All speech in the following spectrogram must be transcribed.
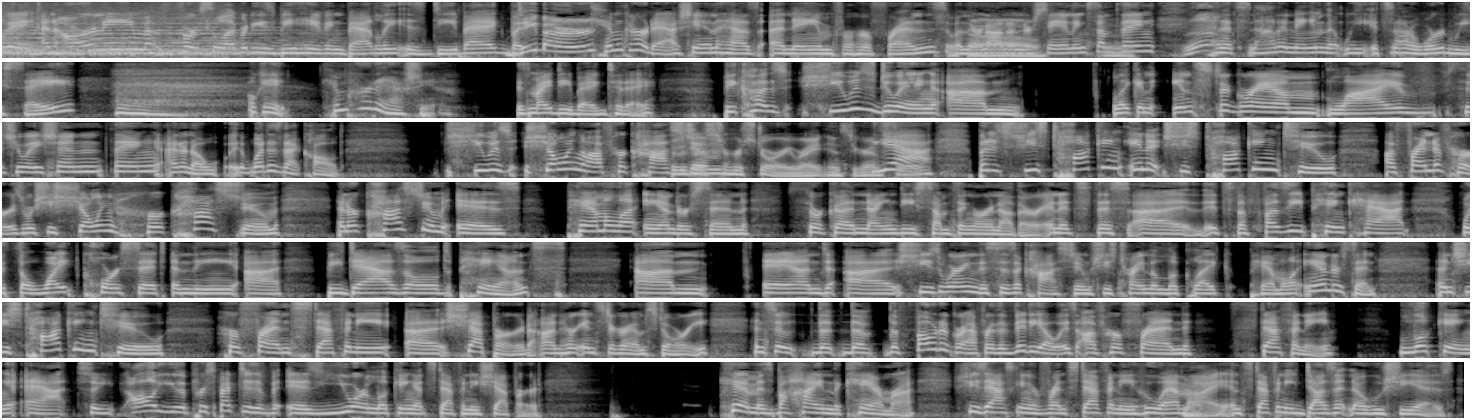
Okay, and our name for celebrities behaving badly is D-Bag. But D-Bag. Kim Kardashian has a name for her friends when they're not Oh. understanding something. And it's not a name that we, it's not a word we say. okay, Kim Kardashian is my D-Bag today because she was doing, um, like an Instagram live situation thing. I don't know. What is that called? She was showing off her It was costume. just her story, right? Instagram Yeah, story. but it's, she's talking in it. She's talking to a friend of hers where she's showing her costume, and her costume is Pamela Anderson, circa ninety something or another, and it's this. Uh, it's the fuzzy pink hat with the white corset and the uh, bedazzled pants. Um, and uh, she's wearing this as a costume. She's trying to look like Pamela Anderson, and she's talking to her friend Stephanie uh, Shepherd on her Instagram story. And so the the the photograph or the video is of her friend Stephanie looking at. So all you the perspective is you are looking at Stephanie Shepherd. Kim is behind the camera. She's asking her friend Stephanie, "Who am I?" And Stephanie doesn't know who she is.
